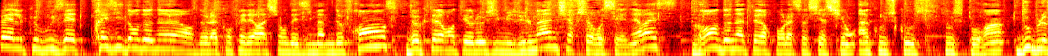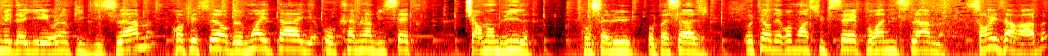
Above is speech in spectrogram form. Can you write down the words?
Je rappelle que vous êtes président d'honneur de la Confédération des imams de France, docteur en théologie musulmane, chercheur au CNRS, grand donateur pour l'association Un Couscous Tous pour Un, double médaillé olympique d'islam, professeur de Muay au Kremlin Bicêtre, charmante ville, qu'on salue au passage, auteur des romans à succès pour un islam sans les arabes,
